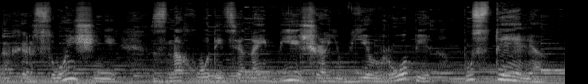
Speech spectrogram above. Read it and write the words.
На Херсонщині знаходиться найбільша в Європі пустеля.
